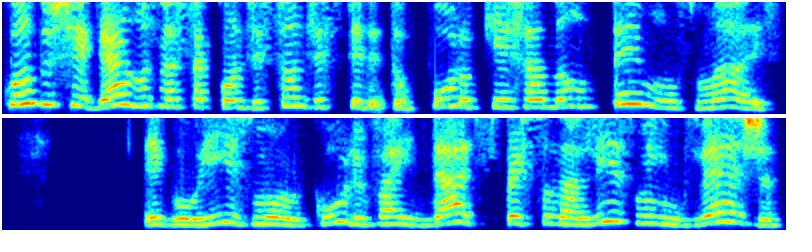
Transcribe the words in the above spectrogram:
quando chegarmos nessa condição de espírito puro que já não temos mais egoísmo, orgulho, vaidades, personalismo, inveja.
